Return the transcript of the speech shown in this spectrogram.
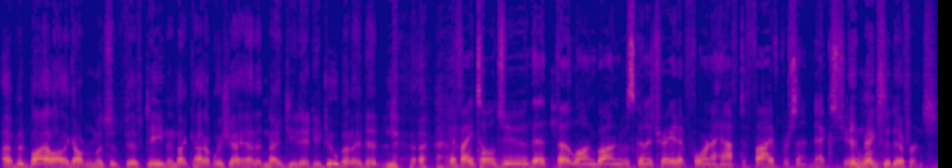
I would buy a lot of governments at 15, and I kind of wish I had it in 1982, but I didn't. if I told you that the long bond was going to trade at four and a half to five percent next year, it makes a difference.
